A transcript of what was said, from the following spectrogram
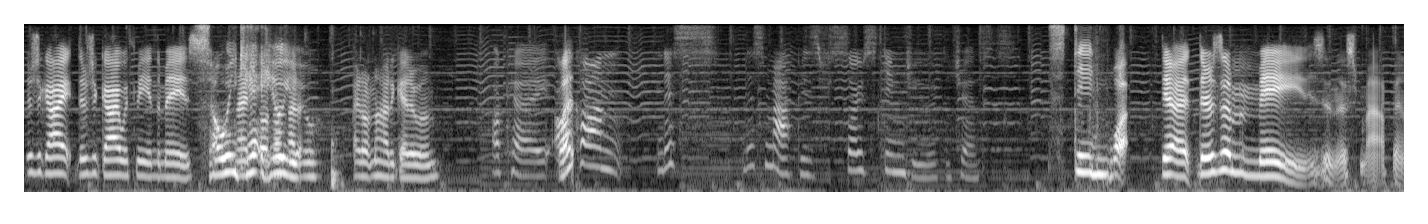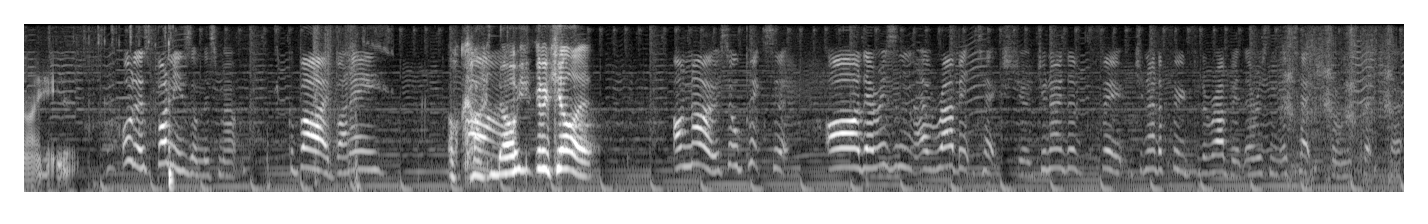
There's a guy. There's a guy with me in the maze. So he I can't don't heal know how you. I don't know how to get to him. Okay, I can't. This this map is so stingy with the chests. Sting. What? Yeah, there's a maze in this map, and I hate it. Oh, there's bunnies on this map. Goodbye, bunny. Oh god, Ah. no, you're gonna kill it. Oh no, it's all pixel. Oh, there isn't a rabbit texture. Do you know the food? Do you know the food for the rabbit? There isn't a texture on this texture pack.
